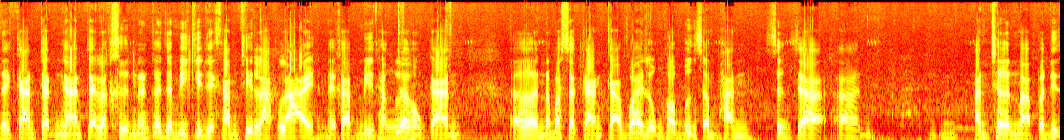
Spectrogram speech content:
ในการจัดงานแต่ละคืนนั้นก็จะมีกิจกรรมที่หลากหลายนะครับมีทั้งเรื่องของการ นมัสการกราบไหว้หลวงพ่อบึงสัมพันธ์ ซึ่งจะอัญเชิญมาประดิษ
